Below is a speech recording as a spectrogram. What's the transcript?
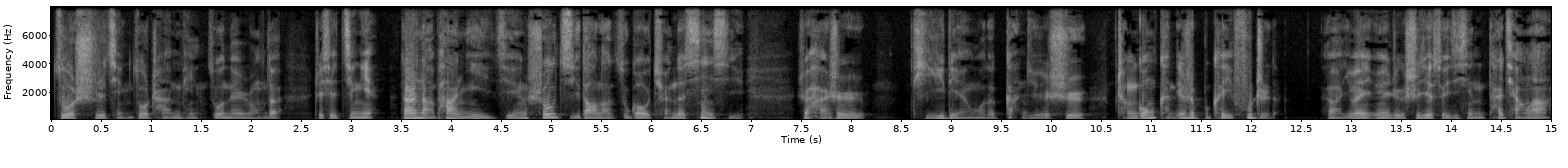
做事情、做产品、做内容的这些经验。当然，哪怕你已经收集到了足够全的信息，这还是提一点，我的感觉是，成功肯定是不可以复制的，啊，因为因为这个世界随机性太强了，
